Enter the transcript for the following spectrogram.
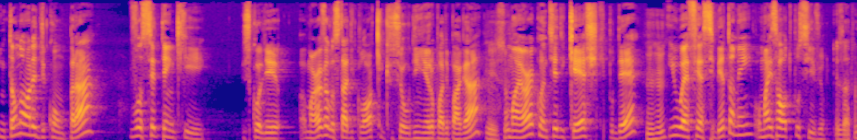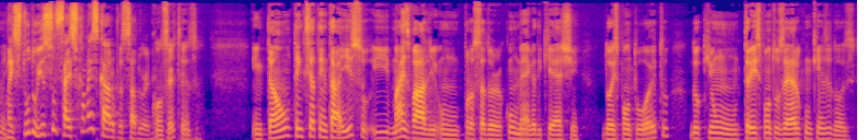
Então, na hora de comprar, você tem que escolher a maior velocidade de clock que o seu dinheiro pode pagar, Isso. a maior quantia de cache que puder e o FSB também, o mais alto possível. Exatamente. Mas tudo isso faz ficar mais caro o processador, né? Com certeza. Então tem que se atentar a isso e mais vale um processador com 1 MB de cache 2.8 do que um 3.0 com 512.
